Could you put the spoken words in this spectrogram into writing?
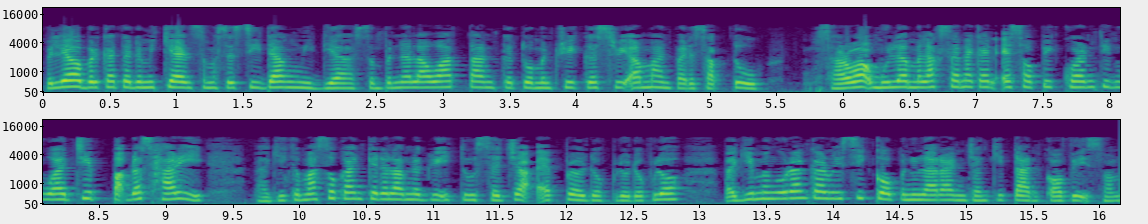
Beliau berkata demikian semasa sidang media sempena lawatan Ketua Menteri ke Sri Aman pada Sabtu. Sarawak mula melaksanakan SOP kuarantin wajib 14 hari bagi kemasukan ke dalam negeri itu sejak April 2020 bagi mengurangkan risiko penularan jangkitan COVID-19.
